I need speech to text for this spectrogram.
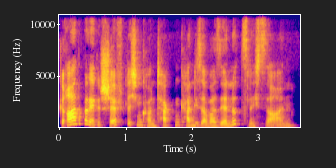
Gerade bei geschäftlichen Kontakten kann dies aber sehr nützlich sein.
